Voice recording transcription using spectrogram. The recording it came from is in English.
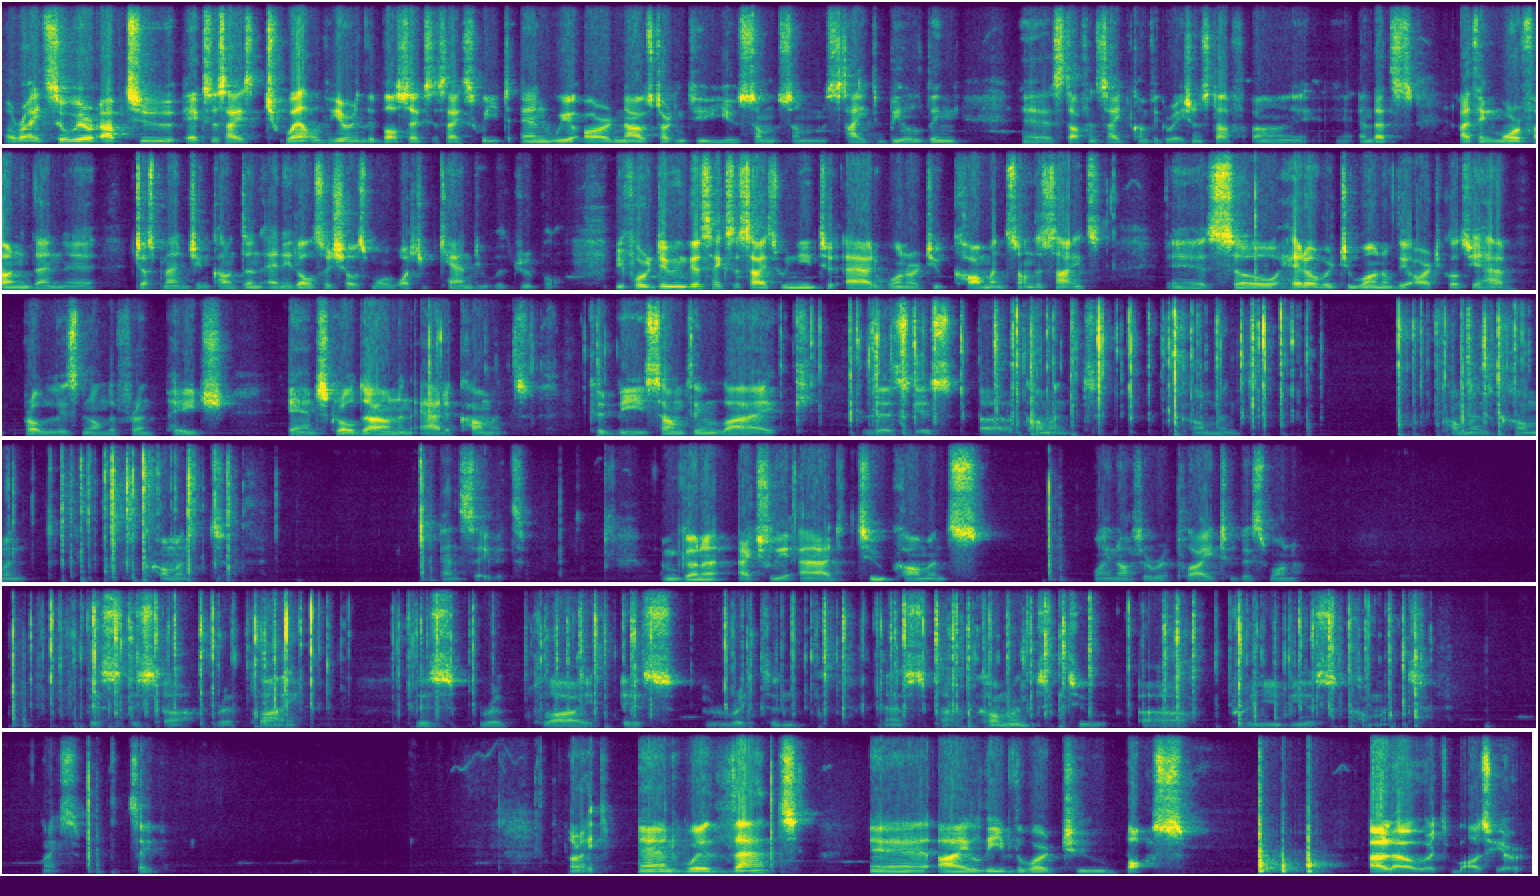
Alright, so we're up to exercise 12 here in the Boss exercise suite and we are now starting to use some, some site building uh, stuff and site configuration stuff uh, and that's I think more fun than uh, just managing content and it also shows more what you can do with Drupal. Before doing this exercise we need to add one or two comments on the site uh, so head over to one of the articles you have, probably listed on the front page and scroll down and add a comment. Could be something like this is a comment, comment, comment, comment, comment, and save it. I'm gonna actually add two comments. Why not a reply to this one? This is a reply. This reply is written as a comment to a previous comment. Nice. Save. Alright, and with that uh, I leave the word to Boss. Hello, it's Boss here.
